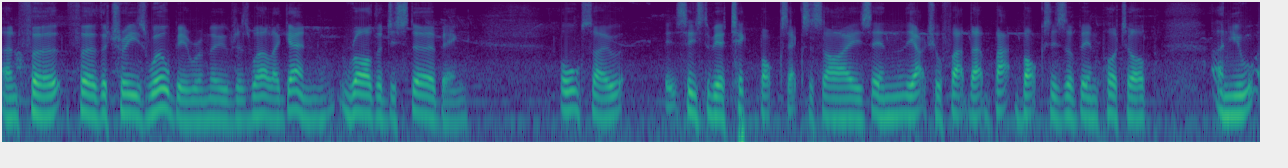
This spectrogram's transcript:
and further trees will be removed as well. Again, rather disturbing. Also, it seems to be a tick box exercise in the actual fact that bat boxes have been put up and you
